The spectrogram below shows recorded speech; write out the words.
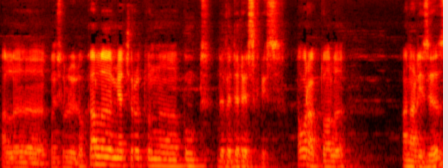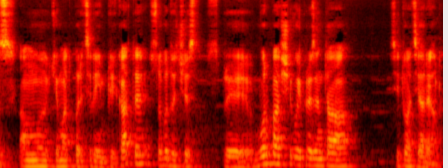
al uh, Consiliului Local, uh, mi-a cerut un uh, punct de vedere scris. La ora actuală analizez, am chemat părțile implicate să văd ce spre vorba și voi prezenta situația reală.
